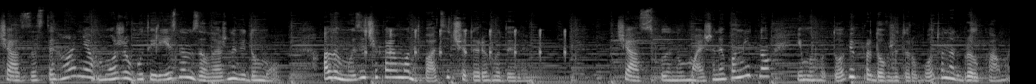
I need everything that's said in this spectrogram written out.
Час застигання може бути різним залежно від умов, але ми зачекаємо 24 години. Час сплинув майже непомітно, і ми готові продовжити роботу над брелками.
